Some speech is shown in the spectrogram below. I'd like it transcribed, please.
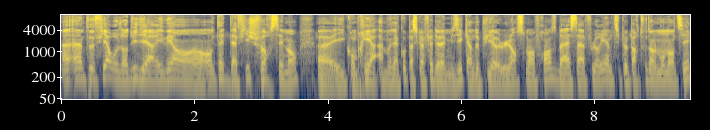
un, un peu fier aujourd'hui d'y arriver en, en tête d'affiche, forcément, euh, y compris à, à Monaco, parce que la fête de la musique, hein, depuis euh, le lancement en France, bah, ça a fleuri un petit peu partout dans le monde entier.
